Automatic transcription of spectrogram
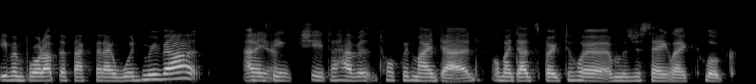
even brought up the fact that I would move out. And I think she had to have a talk with my dad, or my dad spoke to her and was just saying, like, look,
